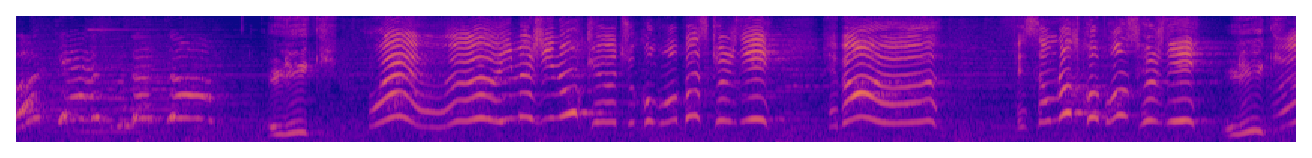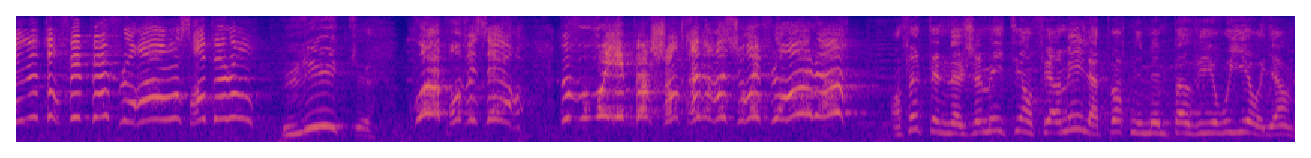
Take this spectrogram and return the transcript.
Ok, je vous attends. Luc, Ouais, euh, imaginons que tu comprends pas ce que je dis. Eh ben, euh, fais semblant de comprendre ce que je dis. Luc, Euh, ne t'en fais pas, Flora, on sera pas long. Luc. Quoi, professeur? Vous voyez pas que je suis en train de rassurer Flora, là? En fait, elle n'a jamais été enfermée, la porte n'est même pas verrouillée, regarde.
